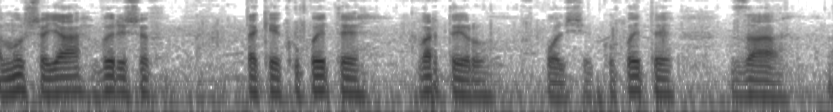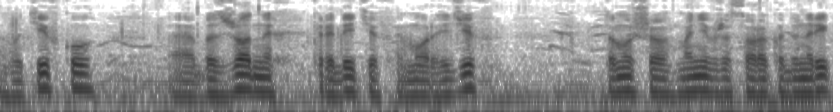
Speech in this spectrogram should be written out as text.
тому що я вирішив таки купити квартиру в Польщі, купити за готівку е, без жодних кредитів і моргіджів, тому що мені вже 41 рік,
